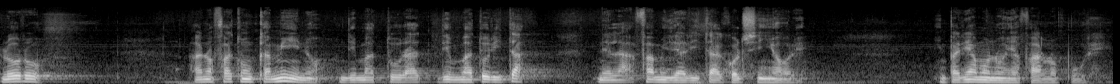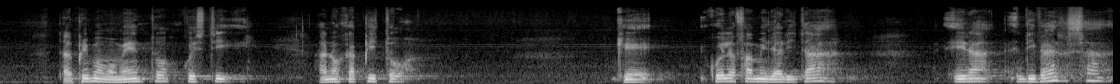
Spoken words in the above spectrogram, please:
Loro hanno fatto un cammino di, matura, di maturità nella familiarità col Signore. Impariamo noi a farlo pure. Dal primo momento questi hanno capito che quella familiarità era diversa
